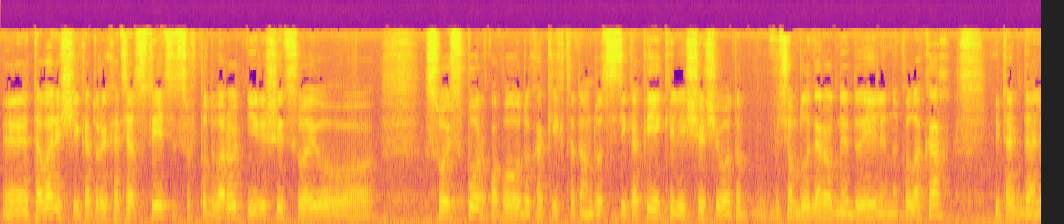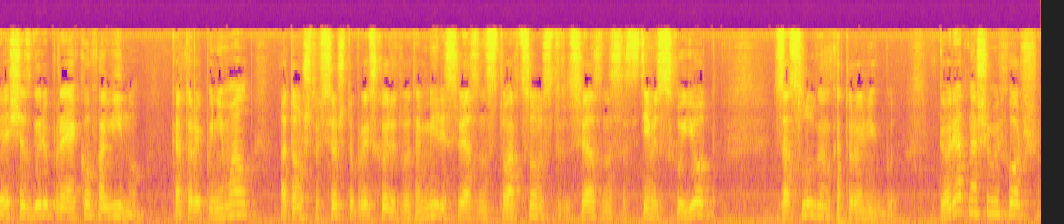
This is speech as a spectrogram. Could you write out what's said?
товарищей, которые хотят встретиться в подворотне и решить свою, свой спор по поводу каких-то там 20 копеек или еще чего-то, путем благородной дуэли на кулаках и так далее. Я сейчас говорю про Яков Авину, который понимал о том, что все, что происходит в этом мире, связано с Творцом, связано с теми схует, заслугами, которые у них был. Говорят наши мифорши,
